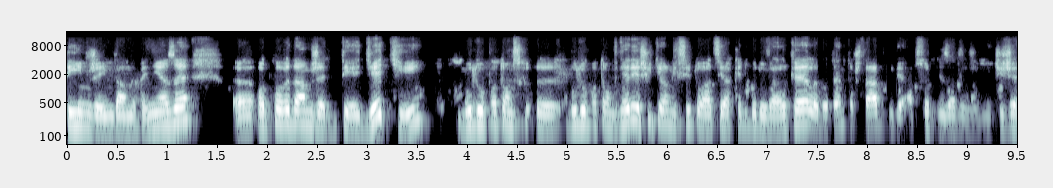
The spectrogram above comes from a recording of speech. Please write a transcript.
tým, že im dáme peniaze, eh, odpovedám, že tie deti budú potom, e, budú potom v neriešiteľných situáciách, keď budú veľké, lebo tento štát bude absurdne zadlžený. Čiže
